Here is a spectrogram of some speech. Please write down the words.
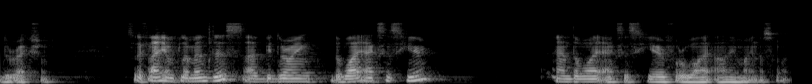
direction. So if I implement this, I'd be drawing the y-axis here and the y-axis here for yi minus 1.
